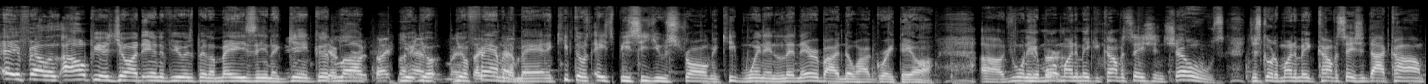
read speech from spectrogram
hey fellas, I hope you enjoyed the interview. It's been amazing. Again, good Yes, luck. You- your us, man. your family, man, and keep those HBCUs strong and keep winning and letting everybody know how great they are. Uh, if you want to hear more sir. money making conversation shows, just go to moneymakingconversation.com.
